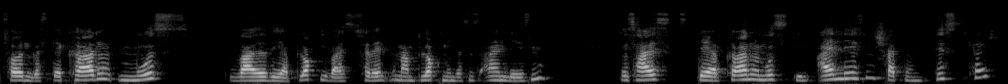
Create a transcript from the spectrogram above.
folgendes. Der Kernel muss, weil wir Block-Devices verwenden, immer einen Block mindestens einlesen. Das heißt, der Kernel muss den einlesen, schreibt den Disk-Cache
